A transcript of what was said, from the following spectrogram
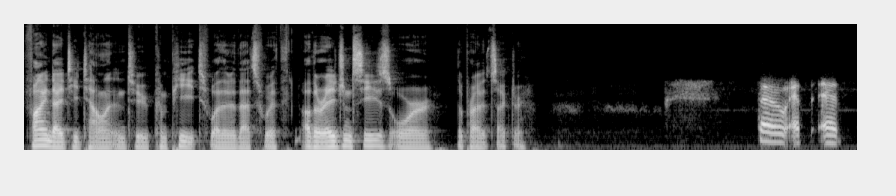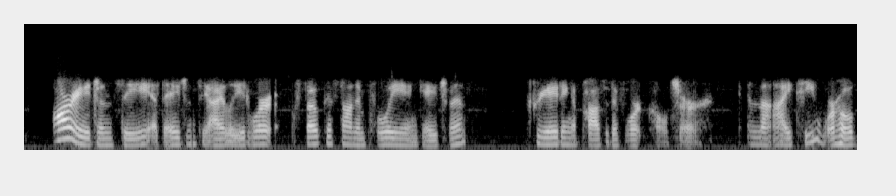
find IT talent and to compete, whether that's with other agencies or the private sector? So at, at our agency, at the agency I lead, we're focused on employee engagement, creating a positive work culture. In the IT world,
